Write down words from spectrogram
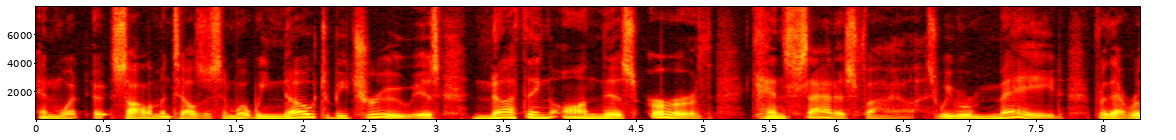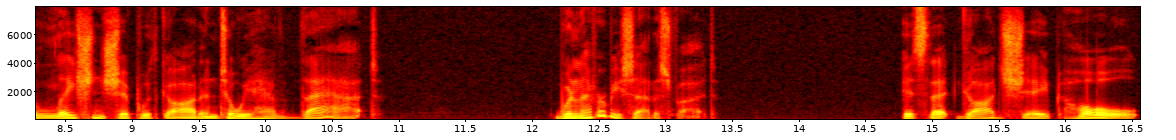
And what uh, Solomon tells us and what we know to be true is nothing on this earth can satisfy us. We were made for that relationship with God. Until we have that we'll never be satisfied it's that God shaped hole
